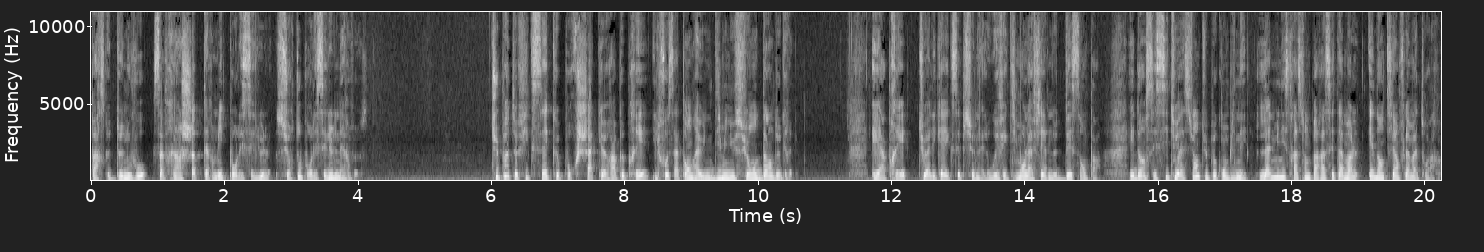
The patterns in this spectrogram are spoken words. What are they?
parce que de nouveau, ça ferait un choc thermique pour les cellules, surtout pour les cellules nerveuses. Tu peux te fixer que pour chaque heure à peu près, il faut s'attendre à une diminution d'un degré. Et après, tu as les cas exceptionnels où effectivement la fièvre ne descend pas. Et dans ces situations, tu peux combiner l'administration de paracétamol et d'anti-inflammatoires.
